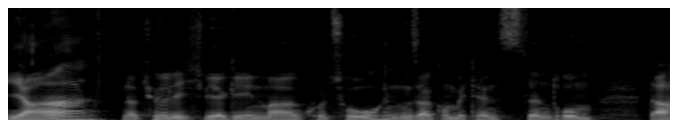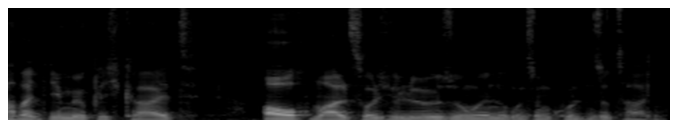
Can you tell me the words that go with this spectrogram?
Ja, natürlich. Wir gehen mal kurz hoch in unser Kompetenzzentrum. Da haben wir die Möglichkeit, auch mal solche Lösungen unseren Kunden zu zeigen.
